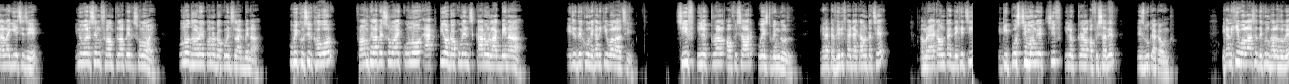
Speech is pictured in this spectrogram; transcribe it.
জানা গিয়েছে যে এনুমারেশন ফর্ম ফিল আপের সময় কোনো ধরনের কোনো ডকুমেন্টস লাগবে না। খুবই খুশির খবর ফর্ম ফিল আপের সময় কোনো একটিও ডকুমেন্টস কারও লাগবে না। এই যে দেখুন, এখানে কি বলা আছে? Chief electoral officer West Bengal এখানে একটা ভেরিফাইড অ্যাকাউন্ট আছে। আমরা অ্যাকাউন্টটায় দেখেছি, এটি পশ্চিমবঙ্গের চিফ ইলেকট্রাল অফিসারের ফেসবুক অ্যাকাউন্ট এখানে কি বলা আছে দেখুন ভালোভাবে।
